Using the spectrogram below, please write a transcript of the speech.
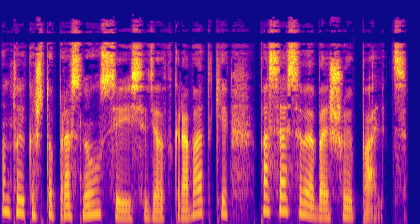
Он только что проснулся и сидел в кроватке, посасывая большой палец.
